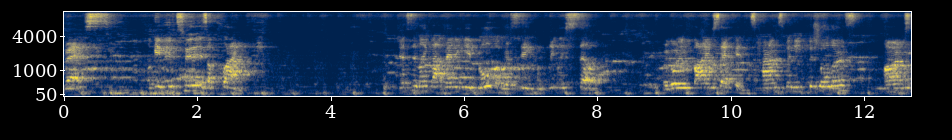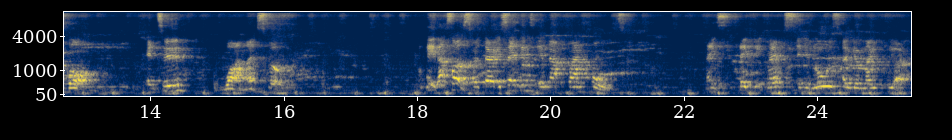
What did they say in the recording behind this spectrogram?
Rest. Okay, move two is a plank. Just in like that renegade roll, but we're staying completely still. We're going in five seconds. Hands beneath the shoulders, arms long. In two, one, let's go. Okay, that's us for 30 seconds in that plank hold. Nice big deep breaths in your nose out your mouth here.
